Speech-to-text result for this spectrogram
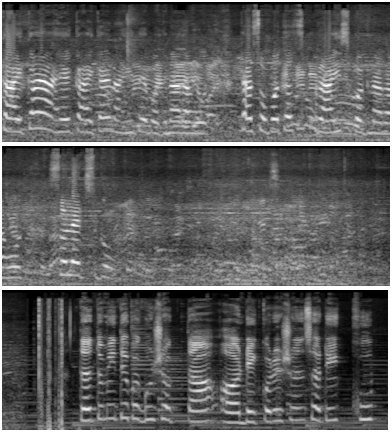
काय काय आहे काय काय नाही ते बघणार आहोत. त्यासोबतच प्राईस बघणार आहोत. सो लेट्स गो तर तुम्ही ते बघू शकता डेकोरेशनसाठी खूप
